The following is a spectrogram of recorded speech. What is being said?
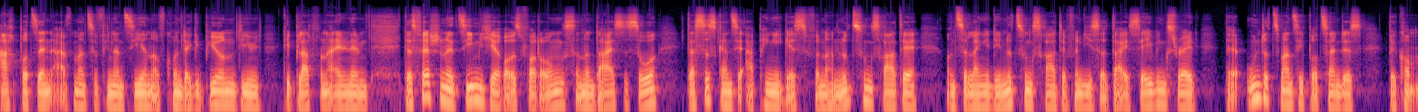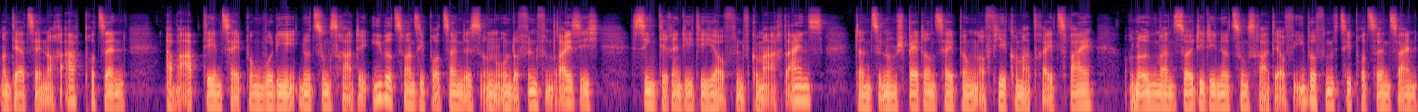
8% einfach mal zu finanzieren aufgrund der Gebühren, die die Plattform einnimmt, das wäre schon eine ziemliche Herausforderung, sondern da ist es so, dass das Ganze abhängig ist von der Nutzungsrate und solange die Nutzungsrate von dieser DAI Savings Rate bei unter 20% ist, bekommt man derzeit noch 8%, aber ab dem Zeitpunkt, wo die Nutzungsrate über 20% ist und unter 35%, sinkt die Rendite hier auf 5,81, dann zu einem späteren Zeitpunkt auf 4,32 und irgendwann sollte die Nutzungsrate auf über 50% sein,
